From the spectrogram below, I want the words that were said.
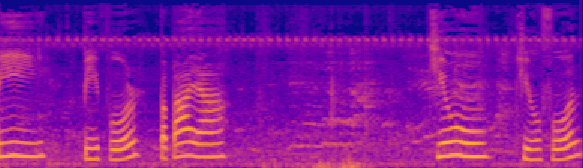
P. P for papaya. Q. Q for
